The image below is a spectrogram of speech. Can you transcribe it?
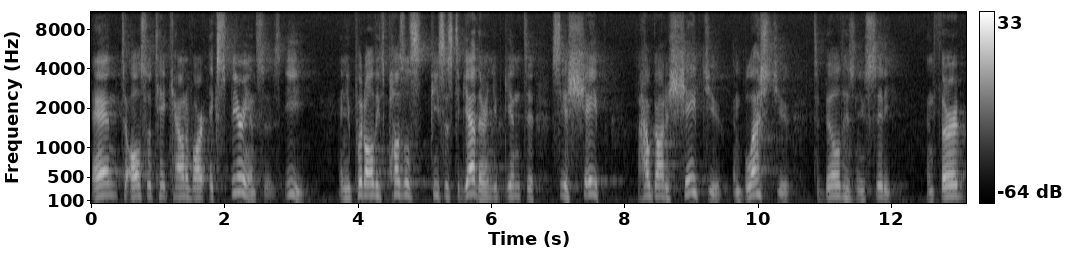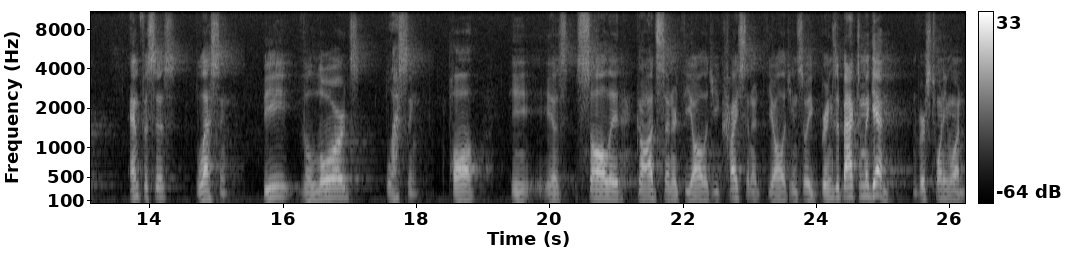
And to also take count of our experiences, E. And you put all these puzzle pieces together and you begin to see a shape, how God has shaped you and blessed you to build his new city. And third, emphasis, blessing. Be the Lord's blessing. Paul. He, has solid, God centered theology, Christ centered theology, and so he brings it back to him again in verse 21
